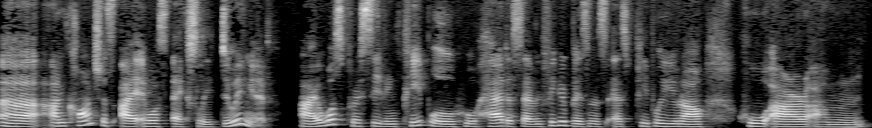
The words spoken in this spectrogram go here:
uh, unconscious, I was actually doing it. I was perceiving people who had a seven figure business as people, you know, who are, um,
